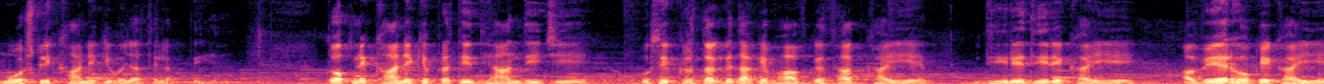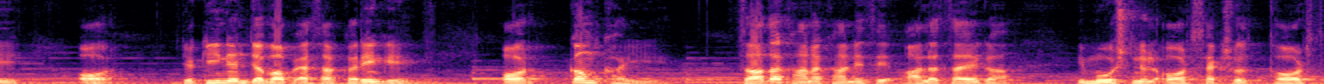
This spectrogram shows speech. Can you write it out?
मोस्टली खाने की वजह से लगती हैं। तो अपने खाने के प्रति ध्यान दीजिए, उसे कृतज्ञता के भाव के साथ खाइए धीरे धीरे खाइए अवेयर होके खाइए और यकीनन जब आप ऐसा करेंगे और कम खाइए। ज़्यादा खाना खाने से आलस आएगा। इमोशनल और सेक्सुअल थॉट्स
